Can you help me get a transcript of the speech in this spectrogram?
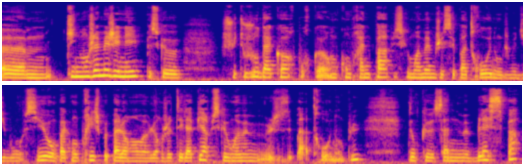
euh, qui ne m'ont jamais gênée parce que je suis toujours d'accord pour qu'on me comprenne pas, puisque moi-même je sais pas trop, donc je me dis bon, si eux ont pas compris, je peux pas leur leur jeter la pierre, puisque moi-même je sais pas trop non plus. Donc euh, ça ne me blesse pas,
